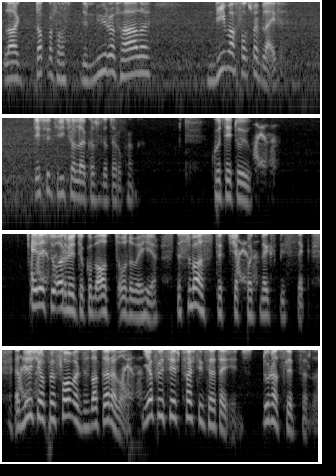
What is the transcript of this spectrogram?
laat ik dat maar van de muur afhalen. Die mag volgens mij blijven. Dit vindt hij niet zo leuk als ik dat erop hang. Good day to you. It is too early to come out all the way here. The smallest checkpoint makes me sick. At least your performance is not terrible. You have received 15 citations. Do not slip further.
